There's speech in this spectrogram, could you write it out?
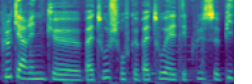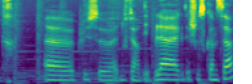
Plus Karine que Patou, je trouve que Patou a été plus pitre euh, plus euh, à nous faire des blagues, des choses comme ça.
